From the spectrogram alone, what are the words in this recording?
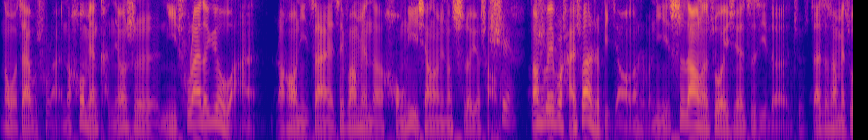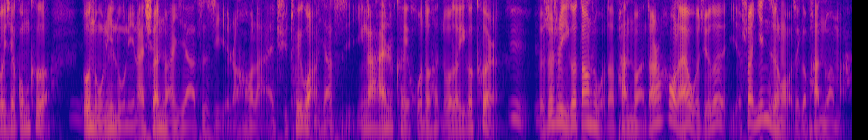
那我再不出来，那后面肯定是你出来的越晚，然后你在这方面的红利相当于能吃的越少。是，当时微博还算是比较呢，是吧？你适当的做一些自己的，就是在这上面做一些功课，嗯多努力努力来宣传一下自己，然后来去推广一下自己，应该还是可以获得很多的一个客人。嗯，对，这是一个当时我的判断，但是后来我觉得也算印证了我这个判断吧。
